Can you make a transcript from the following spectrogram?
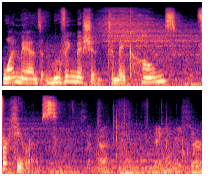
one man's moving mission to make homes for heroes. Thank you, sir.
